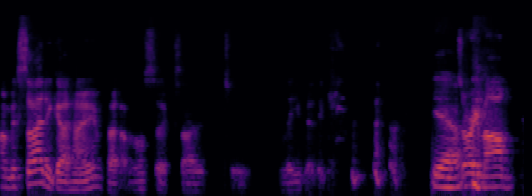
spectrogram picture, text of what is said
I'm excited to go home, but I'm also excited to leave it again. Yeah. Sorry, mom.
